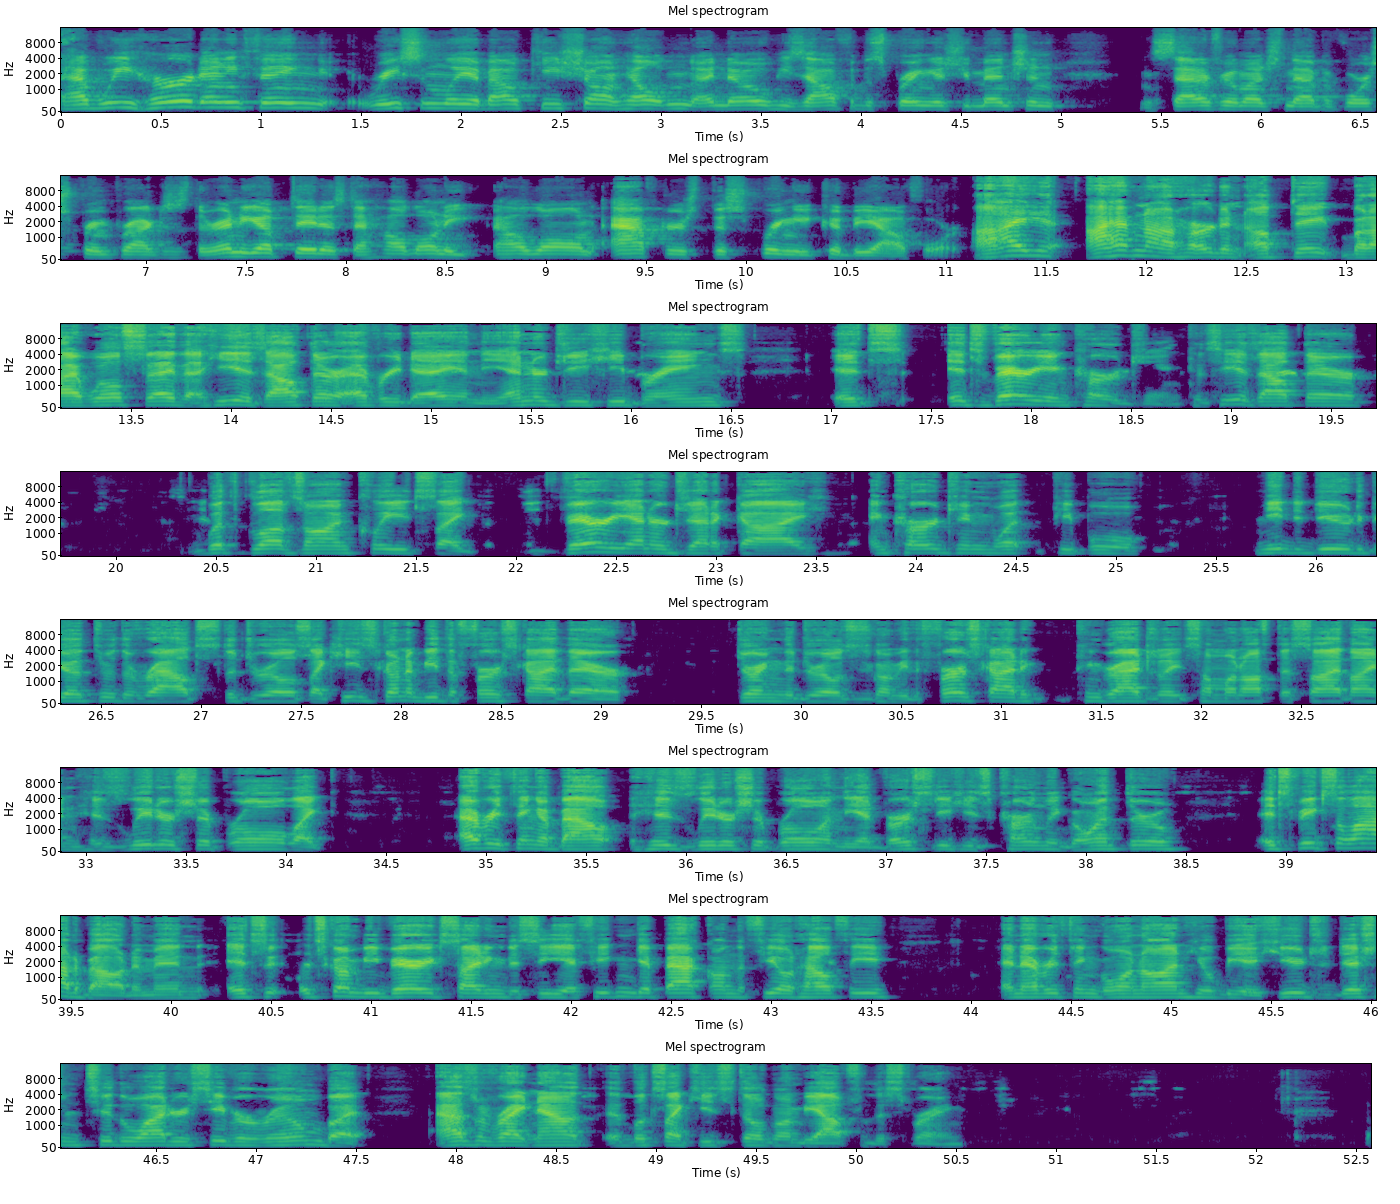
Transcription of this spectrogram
have we heard anything recently about Keyshawn Helton? I know he's out for the spring, as you mentioned, and Satterfield mentioned that before spring practice. Is there any update as to how long he, how long after the spring he could be out for? I I have not heard an update, but I will say that he is out there every day, and the energy he brings, it's it's very encouraging because he is out there with gloves on, cleats, like very energetic guy, encouraging what people need to do to go through the routes, the drills. Like he's going to be the first guy there during the drills. He's going to be the first guy to congratulate someone off the sideline. His leadership role, like everything about his leadership role and the adversity he's currently going through, it speaks a lot about him. And it's it's going to be very exciting to see if he can get back on the field healthy and everything going on. He'll be a huge addition to the wide receiver room. But as of right now, it looks like he's still going to be out for the spring.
